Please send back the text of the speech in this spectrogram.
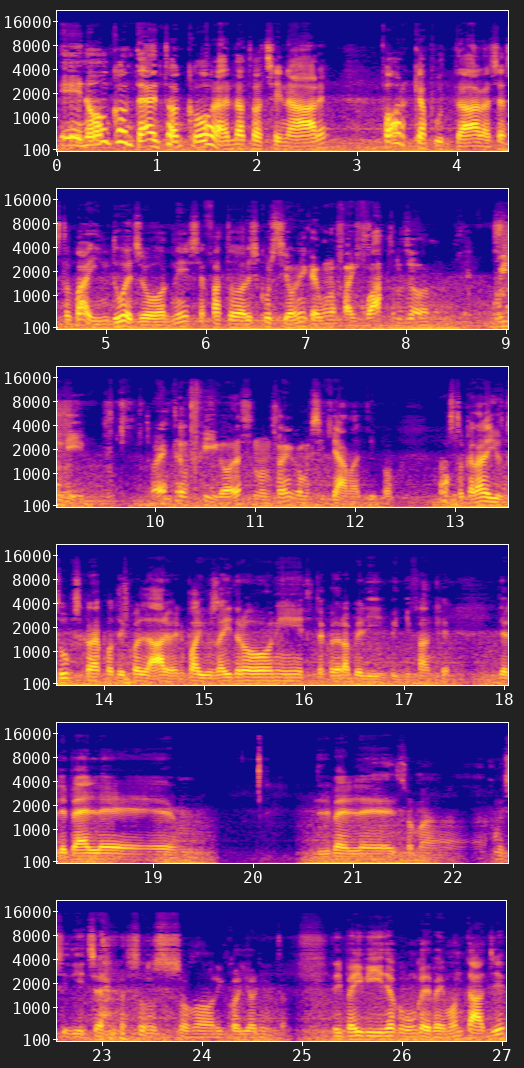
e non contento ancora è andato a cenare. Porca puttana, cioè sto qua in due giorni si è fatto le escursioni che uno fa in quattro giorni. Quindi veramente è un figo, adesso non so neanche come si chiama il tipo. Però sto canale YouTube secondo me può decollare perché poi usa i droni, tutte quelle robe lì, quindi fa anche delle belle delle belle, insomma, come si dice, sono, sono ricoglionito, dei bei video, comunque dei bei montaggi.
